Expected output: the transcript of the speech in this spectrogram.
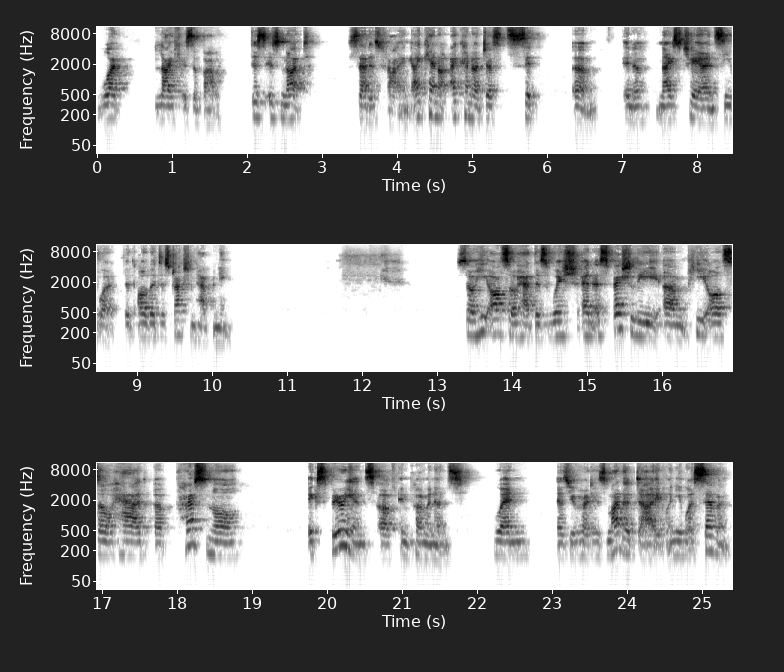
what life is about. This is not satisfying. I cannot I cannot just sit um, in a nice chair and see what the, all the destruction happening." So he also had this wish, and especially um, he also had a personal experience of impermanence when, as you heard, his mother died when he was seven.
